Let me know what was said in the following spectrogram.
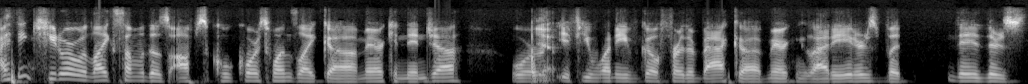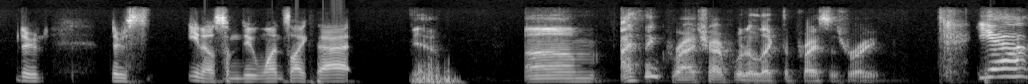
I think Cheetor would like some of those obstacle course ones, like uh, American Ninja, or Yeah. if you want to go further back, uh, American Gladiators. But they, there's there, there's you know some new ones like that. Yeah. Um, I think Rattrap would have liked the prices right. Yeah,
